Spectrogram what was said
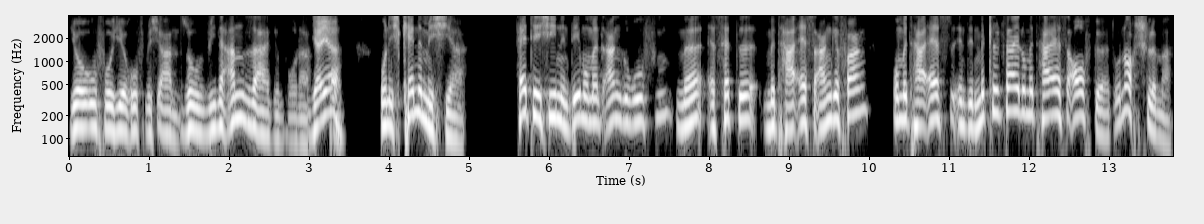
yo, UFO, hier, ruf mich an. So wie eine Ansage, Bruder. Ja, ja. Und ich kenne mich ja. Hätte ich ihn in dem Moment angerufen, ne, es hätte mit HS angefangen und mit HS in den Mittelteil und mit HS aufgehört. Und noch schlimmer.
